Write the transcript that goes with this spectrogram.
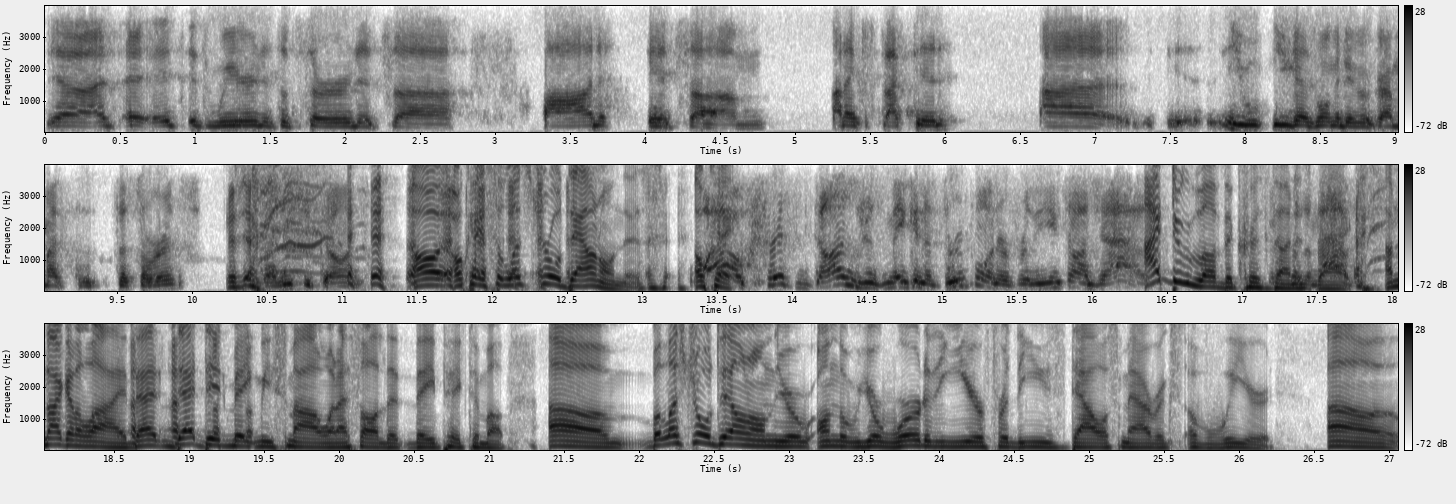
yeah. It, it, it's weird. It's absurd. It's uh, odd. It's um, unexpected. Uh, you you guys want me to go grab my th- thesaurus? Let me keep going. Oh, okay. So let's drill down on this. Okay. Wow, Kris Dunn just making a three pointer for the Utah Jazz. I do love that Kris Dunn is back. I'm not gonna lie. That that did make me smile when I saw that they picked him up. Um, but let's drill down on your on the your word of the year for these Dallas Mavericks of weird. Uh,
